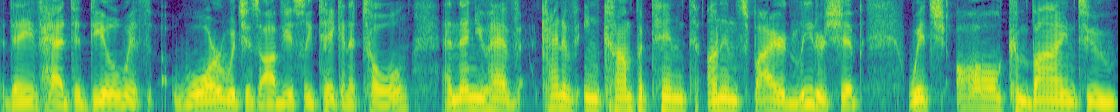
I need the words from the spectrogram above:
They've had to deal with war, which has obviously taken a toll. And then you have kind of incompetent, uninspired leadership, which all combine to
